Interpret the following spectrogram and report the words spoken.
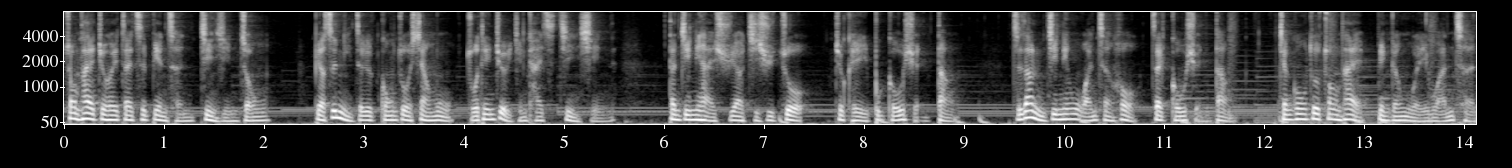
状态就会再次变成进行中，表示你这个工作项目昨天就已经开始进行，但今天还需要继续做，就可以不勾选档，直到你今天完成后再勾选档，将工作状态变更为完成。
